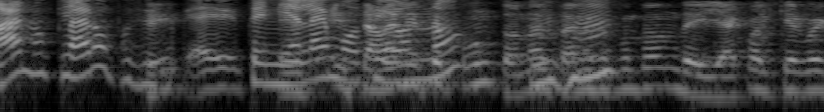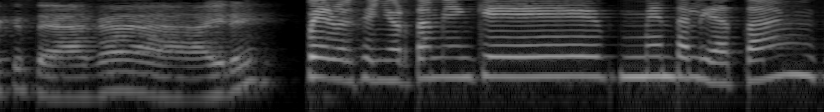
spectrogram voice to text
Ah, no, claro, pues eh, tenía la emoción, Estaba en ese punto, ¿no? Estaba en ese punto donde ya cualquier güey que te haga aire. Pero el señor también, qué mentalidad tan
